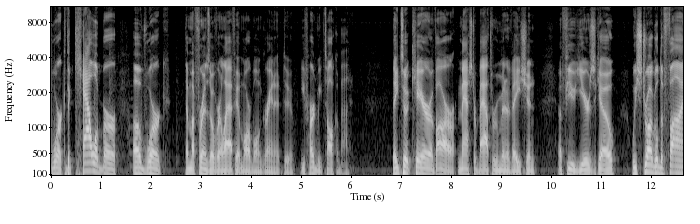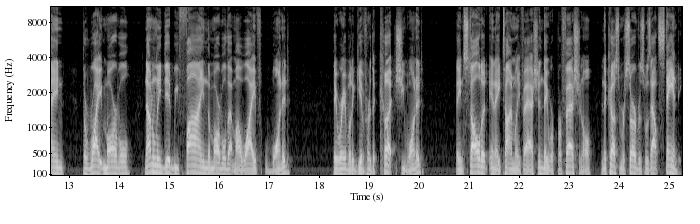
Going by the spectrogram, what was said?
work, the caliber of work that my friends over in Lafayette Marble and Granite do. You've heard me talk about it. They took care of our master bathroom renovation a few years ago. We struggled to find the right marble. Not only did we find the marble that my wife wanted, they were able to give her the cut she wanted. They installed it in a timely fashion. They were professional, and the customer service was outstanding.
